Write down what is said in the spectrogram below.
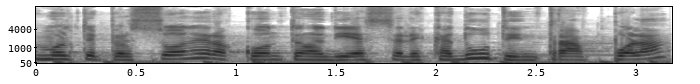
Molte persone raccontano di essere cadute in trappola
